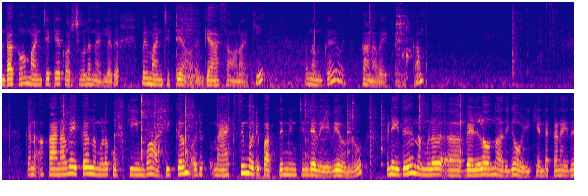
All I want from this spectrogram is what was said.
ഉണ്ടാക്കുമ്പോൾ മൺചട്ടിയാണ് കുറച്ചും കൂടെ നല്ലത്. അപ്പോൾ ഒരു മൺചട്ടി ഗ്യാസ് ഓണാക്കി. അപ്പം നമുക്ക് കണവ ഇട്ട് കണ കണവയൊക്കെ നമ്മൾ കുക്ക് ചെയ്യുമ്പോൾ അധികം ഒരു മാക്സിമം ഒരു പത്ത് മിനിറ്റിന്റെ വേവേ ഉള്ളൂ. പിന്നെ ഇത് നമ്മൾ വെള്ളമൊന്നും അധികം ഒഴിക്കേണ്ട. കാരണം ഇത്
